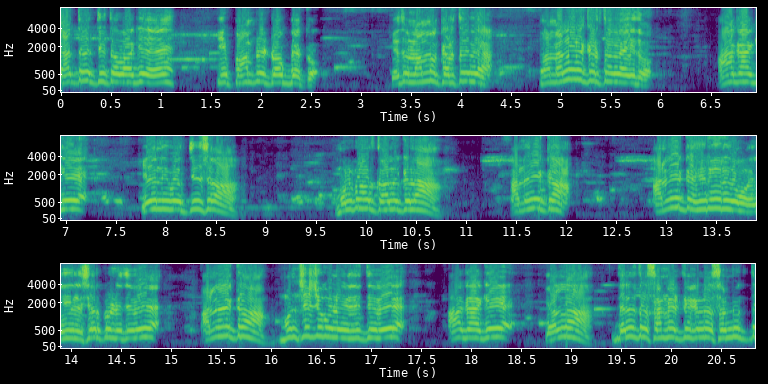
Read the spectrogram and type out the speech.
ಜಾತ್ಯತೀತವಾಗಿ ಈ ಪಾಂಪ್ಲೆಟ್ ಹೋಗಬೇಕು. ಇದು ನಮ್ಮ ಕರ್ತವ್ಯ, ನಮ್ಮೆಲ್ಲರ ಕರ್ತವ್ಯ ಇದು. ಹಾಗಾಗಿ ಏನು ಇವತ್ತು ದಿವಸ ಮುಲ್ಬಾಲ್ ತಾಲೂಕಿನ ಅನೇಕ ಅನೇಕ ಹಿರಿಯರು ಇಲ್ಲಿ ಸೇರ್ಕೊಂಡಿದ್ದೀವಿ. ಅನೇಕ ಮುನ್ಸೂಚಿಗಳು ಇಲ್ಲಿದ್ದೀವಿ ಹಾಗಾಗಿ ಎಲ್ಲ ದಲಿತ ಸಂಘಟನೆಗಳ ಸಂಯುಕ್ತ,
